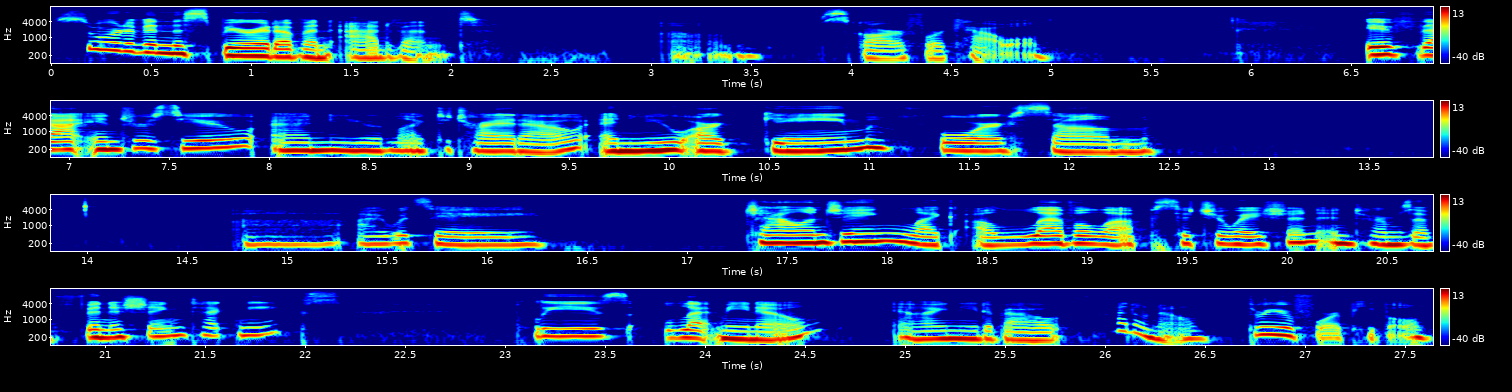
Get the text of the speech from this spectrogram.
Sort of in the spirit of an Advent um, scarf or cowl. If that interests you and you'd like to try it out and you are game for some, uh, I would say, challenging, like a level up situation in terms of finishing techniques, please let me know I need about, I don't know, three or four people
